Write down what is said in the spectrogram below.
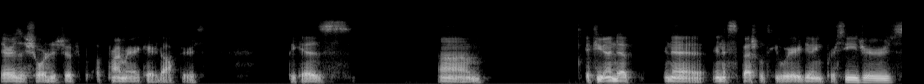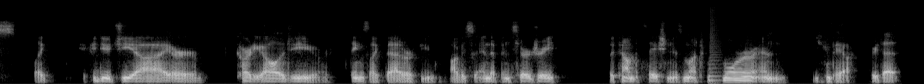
there is a shortage of, of primary care doctors because um, if you end up in a in a specialty where you're doing procedures, like if you do GI or cardiology or things like that, or if you obviously end up in surgery, the compensation is much more, and you can pay off your debt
